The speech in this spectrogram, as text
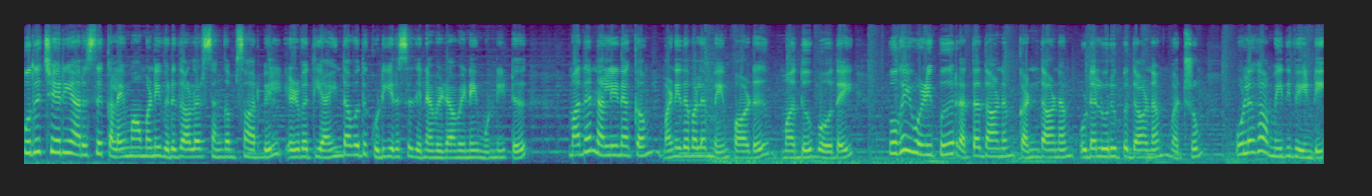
புதுச்சேரி அரசு கலைமாமணி விருதாளர் சங்கம் சார்பில் எழுபத்தி ஐந்தாவது குடியரசு தின விழாவினை முன்னிட்டு மத நல்லிணக்கம் மனிதவள மேம்பாடு மது போதை புகை ஒழிப்பு இரத்த தானம் கண்தானம் உடல் உறுப்பு தானம் மற்றும் உலக அமைதி வேண்டி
